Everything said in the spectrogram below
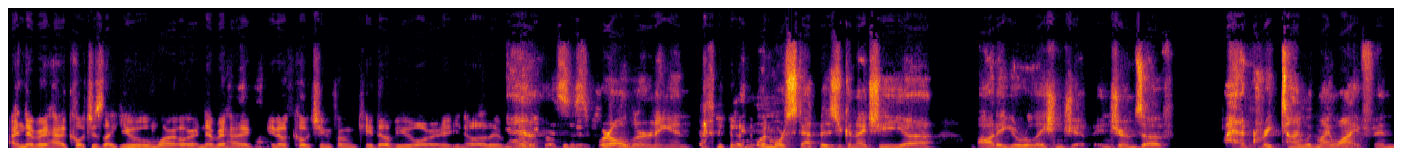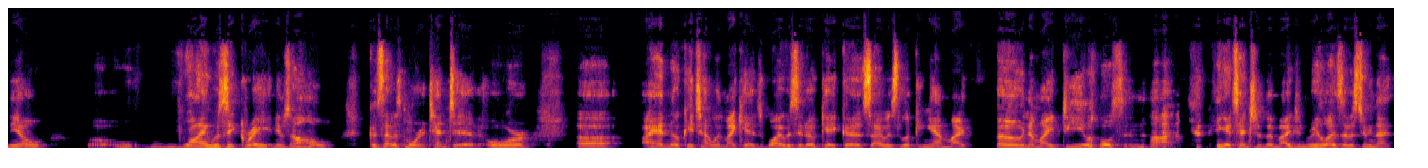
I never had coaches like you, Umar, or never had you know coaching from KW or you know other. Yeah, other just, we're all learning, and, and one more step is you can actually uh, audit your relationship in terms of I had a great time with my wife. And, you know, uh, why was it great? And it was, oh, because I was more attentive. Or uh, I had an okay time with my kids. Why was it okay? Because I was looking at my phone and my deals and not paying attention to them. I didn't realize I was doing that.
